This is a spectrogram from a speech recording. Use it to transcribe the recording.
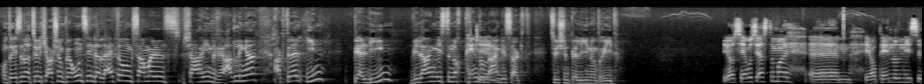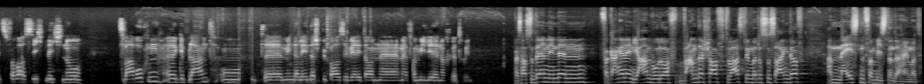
Und da ist er natürlich auch schon bei uns in der Leitung, Samuel Shahin Radlinger, aktuell in Berlin. Wie lange ist denn noch Pendeln angesagt zwischen Berlin und Ried? Ja, servus erst einmal. Ähm, ja, Pendeln ist jetzt voraussichtlich noch zwei Wochen äh, geplant und ähm, in der Länderspielpause werde ich dann äh, meine Familie nach Ried holen. Was hast du denn in den vergangenen Jahren, wo du auf Wanderschaft warst, wenn man das so sagen darf, am meisten vermisst an der Heimat?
